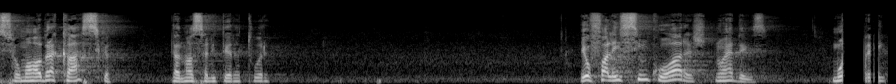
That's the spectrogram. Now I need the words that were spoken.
Isso é uma obra clássica da nossa literatura. Eu falei cinco horas, não é, Deise? Mostrei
